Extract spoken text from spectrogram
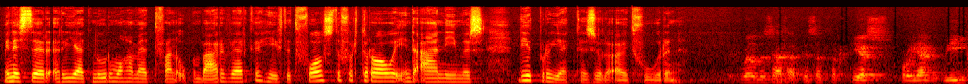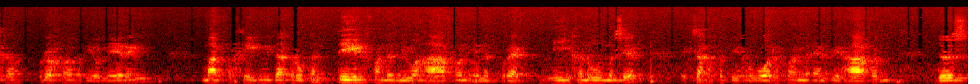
Minister Riyad Noor Mohamed van Openbare Werken heeft het volste vertrouwen in de aannemers die het project zullen uitvoeren. Wilde zeggen, het is het verkeersproject wegen, bruggen, riolering. Maar vergeet niet dat er ook een deel van de nieuwe haven in het project meegenomen zit. Ik zag een vertegenwoordiger van de NV Haven. Dus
